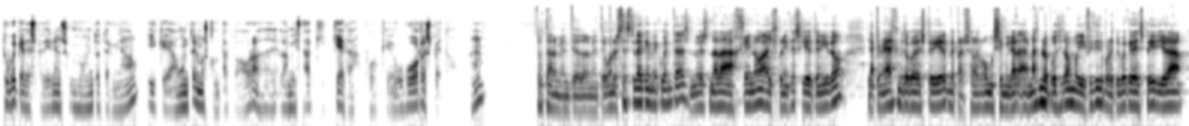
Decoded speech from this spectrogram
tuve que despedir en su momento determinado y que aún tenemos contacto ahora eh, la amistad aquí queda porque hubo respeto ¿eh? Totalmente, totalmente. Bueno, esta historia que me cuentas no es nada ajeno a experiencias que yo he tenido. La primera vez que me tocó despedir me pareció algo muy similar. Además, me lo pusieron muy difícil porque tuve que despedir. Yo era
